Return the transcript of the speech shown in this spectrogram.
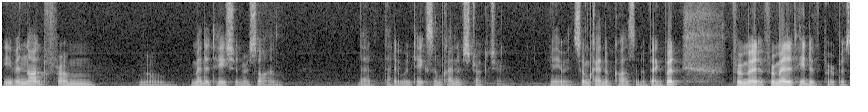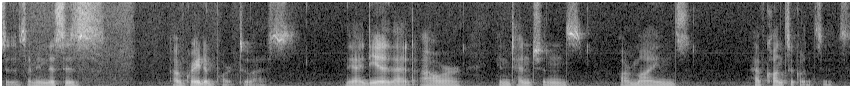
even not from you know, meditation or so on, that, that it would take some kind of structure. Anyway, some kind of cause and effect. But for, med for meditative purposes, I mean, this is of great import to us. The idea that our intentions, our minds, have consequences.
